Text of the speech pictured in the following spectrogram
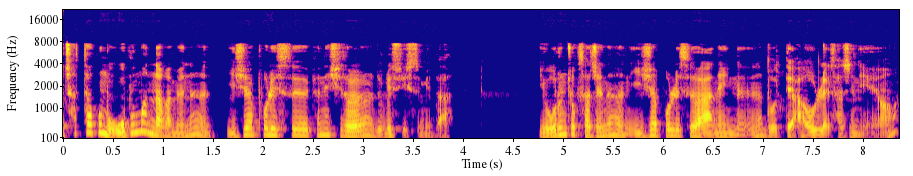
차 타고 뭐 5분만 나가면은 이시아폴리스 편의시설을 누릴 수 있습니다. 이 오른쪽 사진은 이시아폴리스 안에 있는 롯데 아울렛 사진이에요.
